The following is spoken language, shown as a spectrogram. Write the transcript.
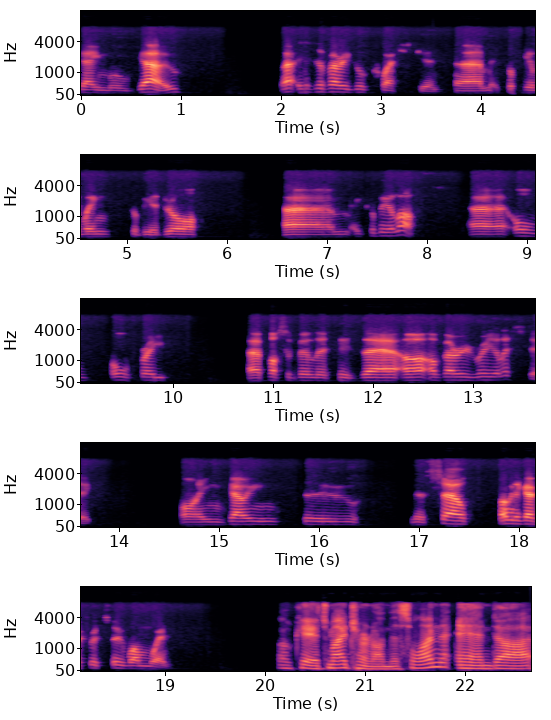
game will go, that is a very good question. Um, it could be a win, could be a draw, um, it could be a loss. Uh, all all three uh, possibilities there are, are very realistic. I'm going to myself. I'm going to go for a 2 1 win. Okay, it's my turn on this one. And uh,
